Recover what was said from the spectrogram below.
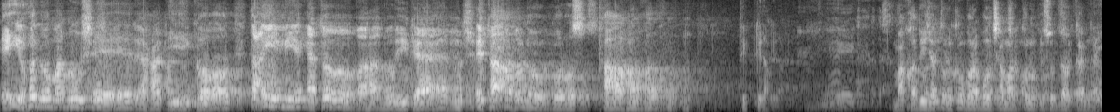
এই হলো মানুষের হাকিকত। তাই নিয়ে এত বাহাদুরি কেন? এটা হলো গোরস্থান। ঠিক কিনা? মা খাদিজাতুল কুবরা বলছে, আমার কোনো কিছুর দরকার নাই।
